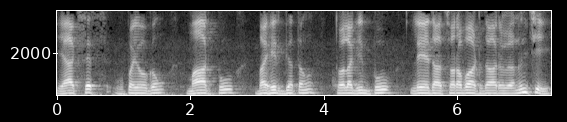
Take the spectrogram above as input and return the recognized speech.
యాక్సెస్ ఉపయోగం మార్పు బహిర్గతం తొలగింపు లేదా చొరబాటుదారుల నుంచి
